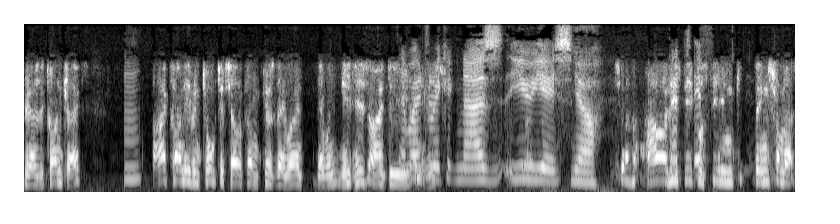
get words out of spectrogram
who has the contract. Mm. I can't even talk to Telkom because they won't. They won't need his ID. They won't his- recognize you, yes. Yeah. So how are these But people if- stealing things from us?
